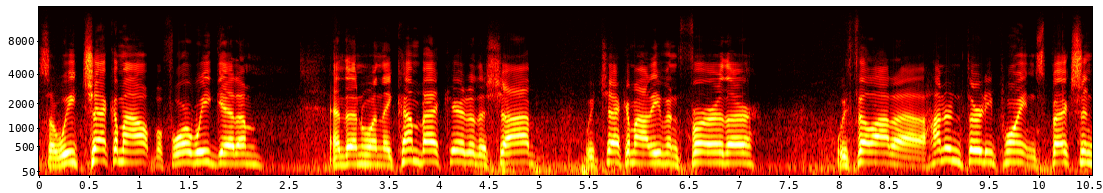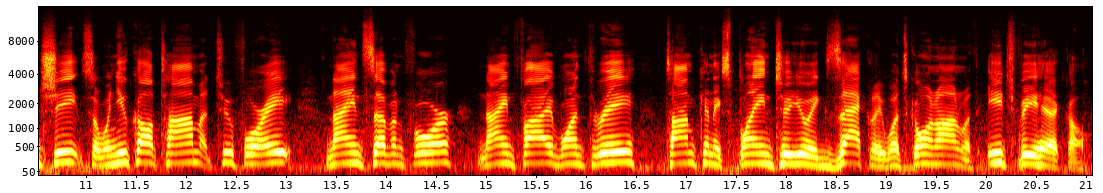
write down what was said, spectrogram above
So we check them out before we get them. And then when they come back here to the shop, we check them out even further. We fill out a 130 point inspection sheet. So when you call Tom at 248-974-9513, Tom can explain to you exactly what's going on with each vehicle.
